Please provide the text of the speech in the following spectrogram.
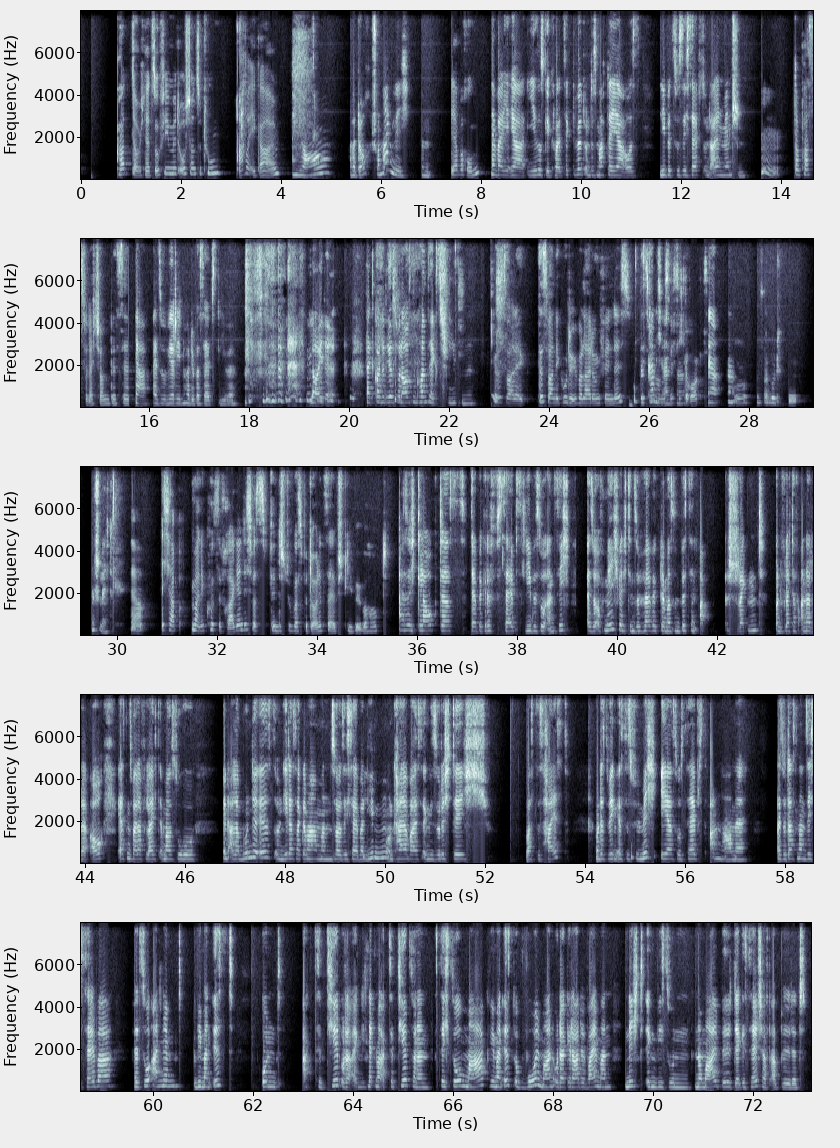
hat, glaube ich, nicht so viel mit Ostern zu tun. Aber egal. Ja, aber doch, schon eigentlich. Ähm, Ja, warum? Na, weil ja Jesus gekreuzigt wird und das macht er ja aus Liebe zu sich selbst und allen Menschen. Hm, dann passt es vielleicht schon ein bisschen. Ja, also wir reden heute über Selbstliebe. Leute, vielleicht konntet ihr es schon aus dem Kontext schließen. Das war eine, das war eine gute Überleitung, finde ich. Das kann haben ich einfach. richtig gerockt. Ja, ja, Ja. das war gut. Nicht schlecht. ja. Ich habe mal eine kurze Frage an dich. Was findest du, was bedeutet Selbstliebe überhaupt? Also ich glaube, dass der Begriff Selbstliebe so an sich, also auf mich, wenn ich den so höre, wirkt er immer so ein bisschen abschreckend und vielleicht auf andere auch. Erstens, weil er vielleicht immer so in aller Munde ist und jeder sagt immer, man soll sich selber lieben und keiner weiß irgendwie so richtig, was das heißt. Und deswegen ist es für mich eher so Selbstannahme. Also, dass man sich selber halt so annimmt, wie man ist und akzeptiert oder eigentlich nicht nur akzeptiert, sondern sich so mag, wie man ist, obwohl man oder gerade weil man nicht irgendwie so ein Normalbild der Gesellschaft abbildet.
